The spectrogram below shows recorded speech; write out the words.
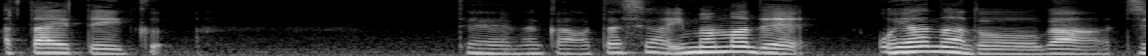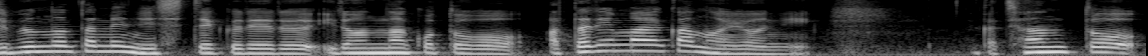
与えていく。で、なんか私は今まで親などが自分のためにしてくれるいろんなことを当たり前かのように、なんかちゃんと、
